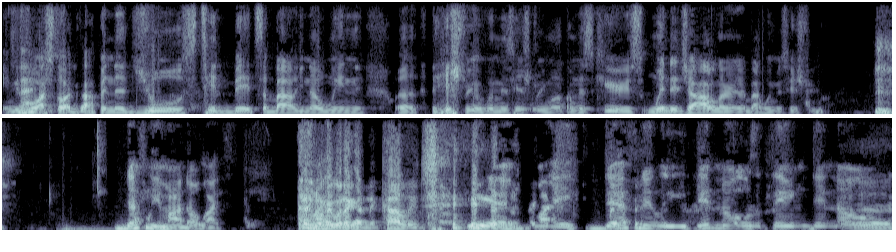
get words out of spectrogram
And before I start dropping the jewels tidbits about you know when uh, the history of Women's History Month, I'm just curious. When did y'all learn about Women's History Month? Definitely in my adult life. Like, right when I got into college. yeah, like definitely didn't know it was a thing. Didn't know uh,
